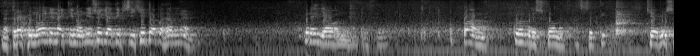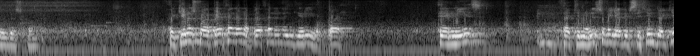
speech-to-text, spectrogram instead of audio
να τρέχουν όλοι να κοινωνήσουν για την ψυχή του αποθαμένου. Πρέπει για όνομα του Θεού. Πάμε. Πού βρισκόμαστε, σε τι καιρούς βρισκόμαστε. Εκείνος που απέθανε να πέθανε έναν Κυρίο. Πάει. Εμείς θα κοινωνήσουμε για την ψυχή του εκεί.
